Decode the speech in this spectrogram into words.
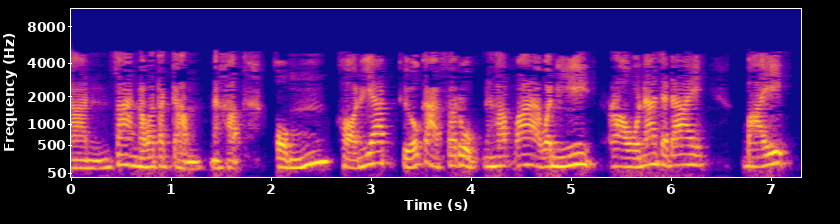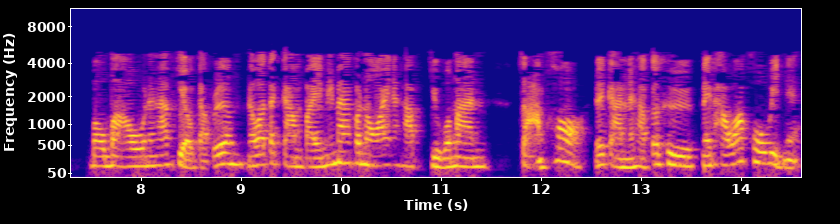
การสร้างนวัตกรรมนะครับ ผมขออนุญาตถือโอกาสสรุปนะครับ ว่าวันนี้เราน่าจะได้ไบต์เบาๆนะครับ เกี่ยวกับเรื่องนวัตกรรมไปไม่มากก็น้อยนะครับ อยู่ประมาณสามข้อด้วยกันนะครับ ก็คือในภาวะโควิดเนี่ย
